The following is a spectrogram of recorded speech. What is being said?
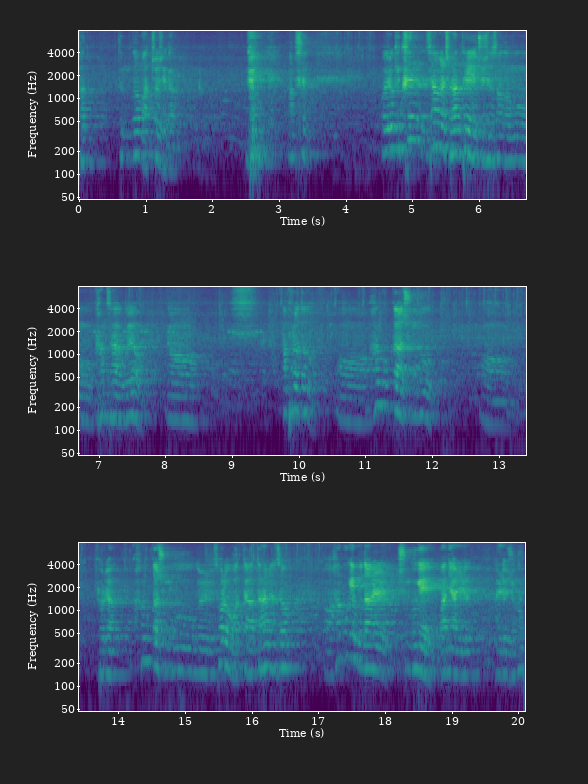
받은 거 맞죠 제가? 네 아무튼 어, 이렇게 큰 상을 저한테 주셔서 너무 감사하고요. 어, 앞으로도 어, 한국과 중국 어, 교련 한국과 중국을 서로 왔다 갔다 하면서 어, 한국의 문화를 중국에 많이 알려 알려주고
